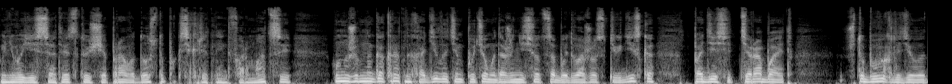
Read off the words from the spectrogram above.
У него есть соответствующее право доступа к секретной информации. Он уже многократно ходил этим путем и даже несет с собой два жестких диска по 10 терабайт, чтобы выглядело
